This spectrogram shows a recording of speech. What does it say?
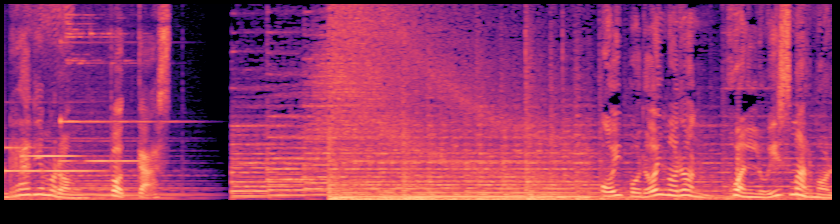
Radio Morón, podcast. Hoy por hoy Morón, Juan Luis Mármol.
